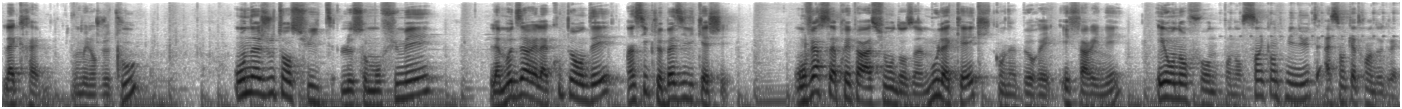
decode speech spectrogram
la crème. On mélange le tout. On ajoute ensuite le saumon fumé, la mozzarella coupée en dés ainsi que le basilic haché. On verse la préparation dans un moule à cake qu'on a beurré et fariné et on enfourne pendant 50 minutes à 180 degrés.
